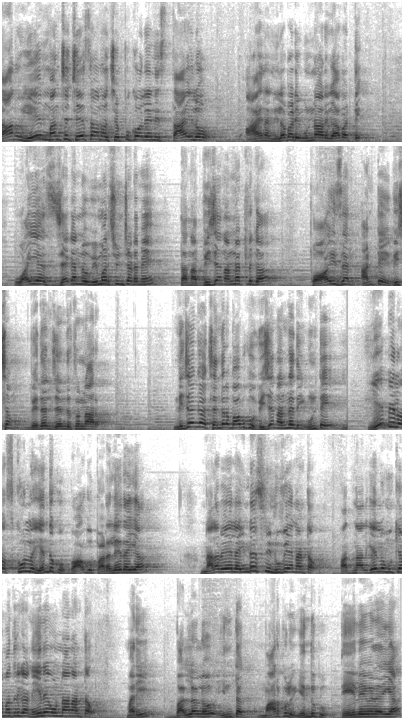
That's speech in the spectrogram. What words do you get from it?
తాను ఏం మంచి చేశానో చెప్పుకోలేని స్థాయిలో ఆయన నిలబడి ఉన్నారు కాబట్టి వైఎస్ జగన్ను విమర్శించడమే తన విజన్ అన్నట్లుగా పాయిజన్ అంటే విషం వెదజల్లుతున్నారు నిజంగా చంద్రబాబుకు విజన్ అన్నది ఉంటే ఏపీలో స్కూళ్ళు ఎందుకు బాగుపడలేదయ్యా? నలభై ఏళ్ళ ఇండస్ట్రీ నువ్వేనంటావు. పద్నాలుగేళ్ళు ముఖ్యమంత్రిగా నేనే ఉన్నానంటావు. మరి బళ్ళలో ఇంత మార్పులు ఎందుకు తేలేదయ్యా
